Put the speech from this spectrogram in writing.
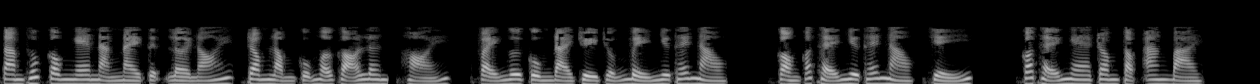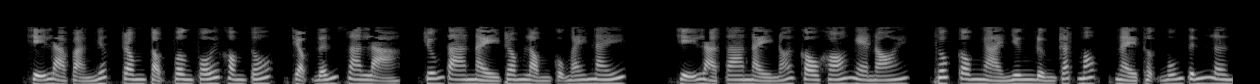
Tam thúc công nghe nặng này tịch lời nói, trong lòng cũng mở gõ lên, hỏi, vậy ngươi cùng đại trùy chuẩn bị như thế nào? Còn có thể như thế nào, chỉ có thể nghe trong tộc an bài. Chỉ là vạn nhất trong tộc phân phối không tốt, chọc đến xa lạ, chúng ta này trong lòng cũng ấy nấy. Chỉ là ta này nói câu khó nghe nói, thúc công ngài nhưng đừng trách móc, này thật muốn tính lên,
